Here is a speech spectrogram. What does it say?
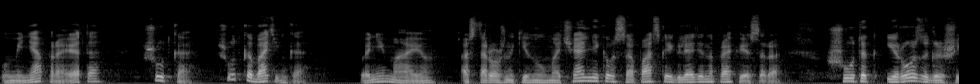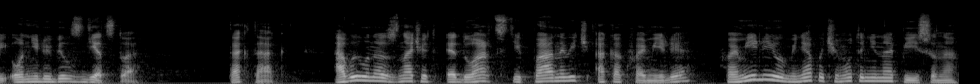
У меня про это шутка. Шутка, батенька. Понимаю. осторожно кивнул Мочальников с опаской глядя на профессора. Шуток и розыгрышей он не любил с детства. Так-так. А вы у нас, значит, Эдуард Степанович, а как фамилия? Фамилия у меня почему-то не написана,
